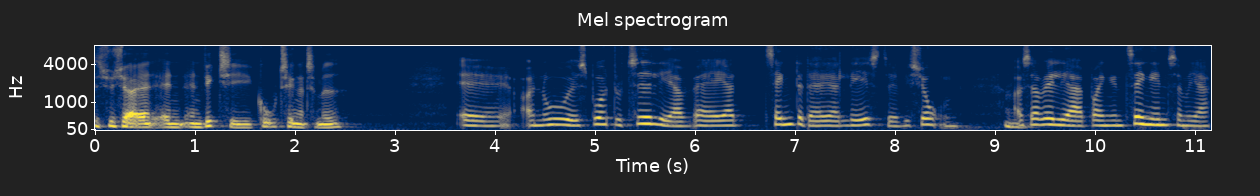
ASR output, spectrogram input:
Det synes jeg er en, en vigtig, god ting at tage med. Øh, og nu øh, spurgte du tidligere, hvad jeg tænkte, da jeg læste visionen. Mm. Og så vil jeg bringe en ting ind, som jeg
